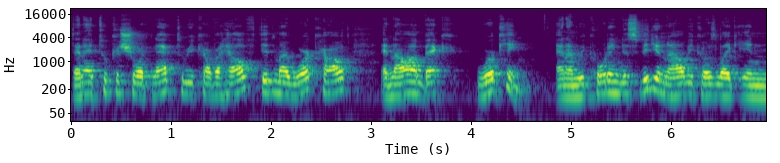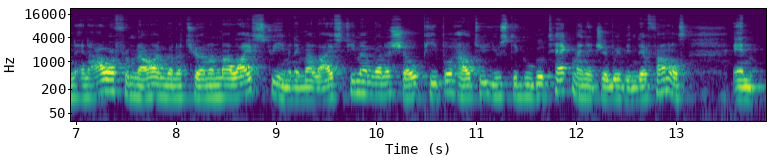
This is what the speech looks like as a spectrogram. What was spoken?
Then I took a short nap to recover health, did my workout, and now I'm back working. And I'm recording this video now because like in an hour from now I'm to turn on my live stream. And in my live stream I'm to show people how to use the Google Tag Manager within their funnels. And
